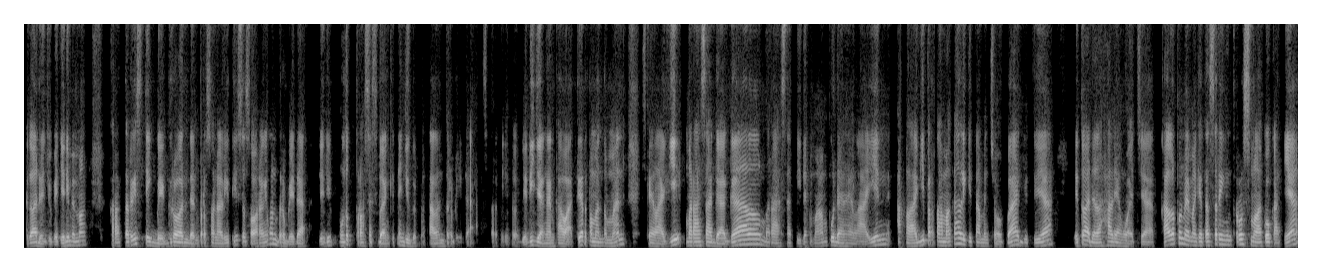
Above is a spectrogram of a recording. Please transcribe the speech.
Itu ada juga. Jadi memang karakteristik, background, dan personality seseorang itu kan berbeda. Jadi untuk proses bangkitnya juga bakalan berbeda. Seperti itu. Jadi jangan khawatir teman-teman. Sekali lagi, merasa gagal, merasa tidak mampu, dan lain-lain. Apalagi pertama kali kita mencoba gitu ya, itu adalah hal yang wajar. Kalaupun memang kita sering terus melakukannya,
